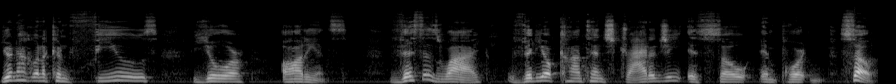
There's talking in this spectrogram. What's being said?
You're not going to confuse your audience. This is why video content strategy is so important. So,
